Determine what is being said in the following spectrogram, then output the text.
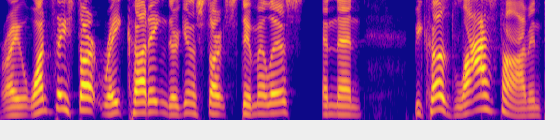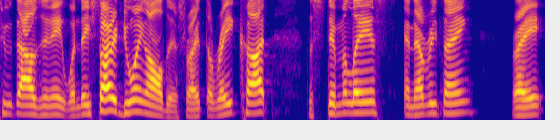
Right? Once they start rate cutting, they're going to start stimulus and then because last time in 2008 when they started doing all this, right? The rate cut, the stimulus and everything, right?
